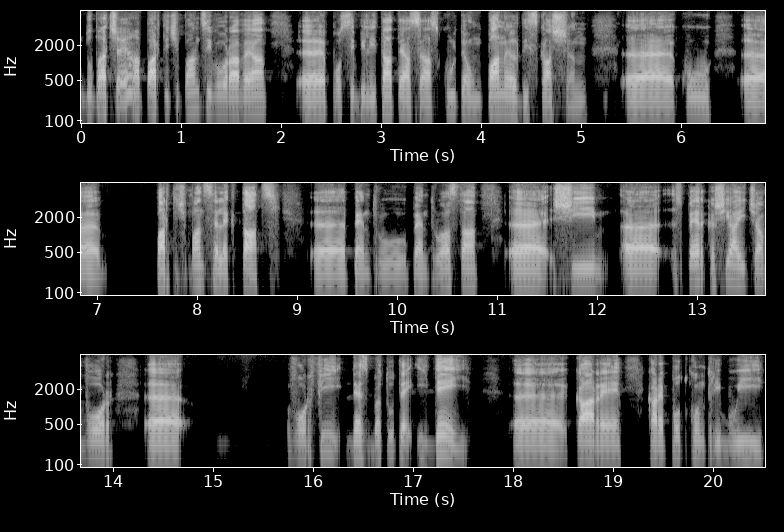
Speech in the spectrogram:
După aceea, participanții vor avea uh, posibilitatea să asculte un panel discussion uh, cu uh, participanți selectați uh, pentru, pentru asta uh, și uh, sper că și aici vor, uh, vor fi dezbătute idei uh, care, care pot contribui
